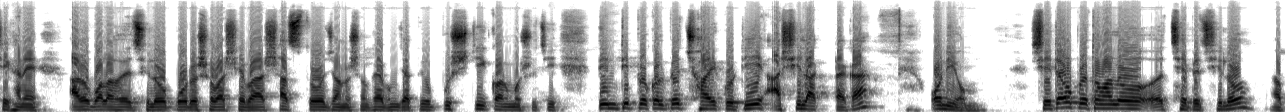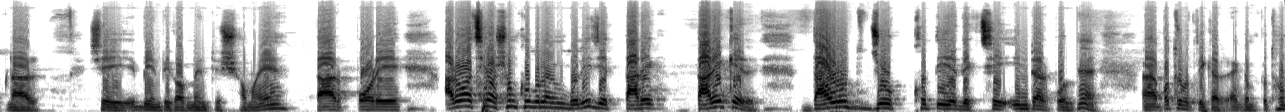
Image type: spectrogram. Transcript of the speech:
সেখানে আরও বলা হয়েছিল, পৌরসভা সেবা, স্বাস্থ্য, জনসংখ্যা এবং জাতীয় পুষ্টি কর্মসূচি, তিনটি প্রকল্পে ছয় কোটি আশি লাখ টাকা অনিয়ম। সেটাও প্রথম আলো ছেপেছিল আপনার সেই বিএনপি গভর্নমেন্টের সময়ে। তারপরে আরও আছে অসংখ্যগুলো আমি বলি যে তারেক, তারেকের দাউদ যোগ খতিয়ে দেখছে ইন্টারপোল হ্যাঁ? পত্রপত্রিকার একদম প্রথম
